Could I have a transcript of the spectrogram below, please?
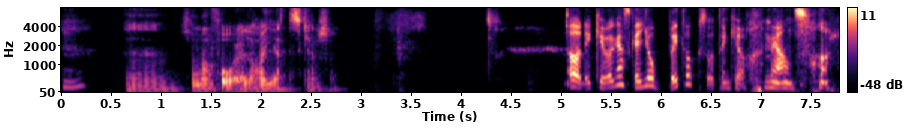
mm. eh, som man får eller har getts kanske. Ja, det kan vara ganska jobbigt också, tänker jag, med ansvar.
